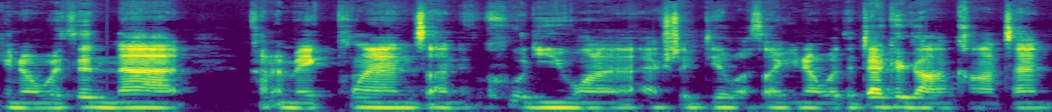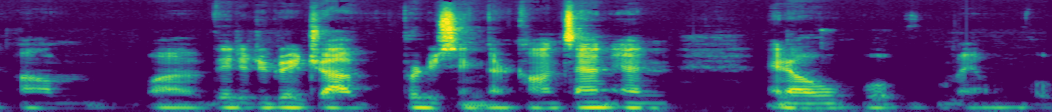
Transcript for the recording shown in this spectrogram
you know within that, kind of make plans on who do you want to actually deal with. Like you know, with the Decagon content. Um, uh, they did a great job producing their content, and you know, we'll, you know,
